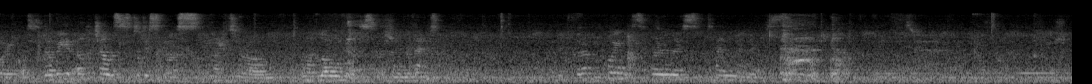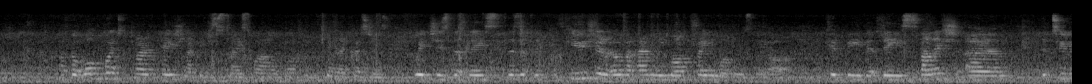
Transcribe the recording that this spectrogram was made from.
Point. There'll be other chances to discuss later on, and a longer discussion in the next one. We've got points in this 10 minutes. I've got one point of clarification I could just make while, people think their questions, which is that there's, there's a confusion over how many mod training models there are. It could be that the Spanish, um, the two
